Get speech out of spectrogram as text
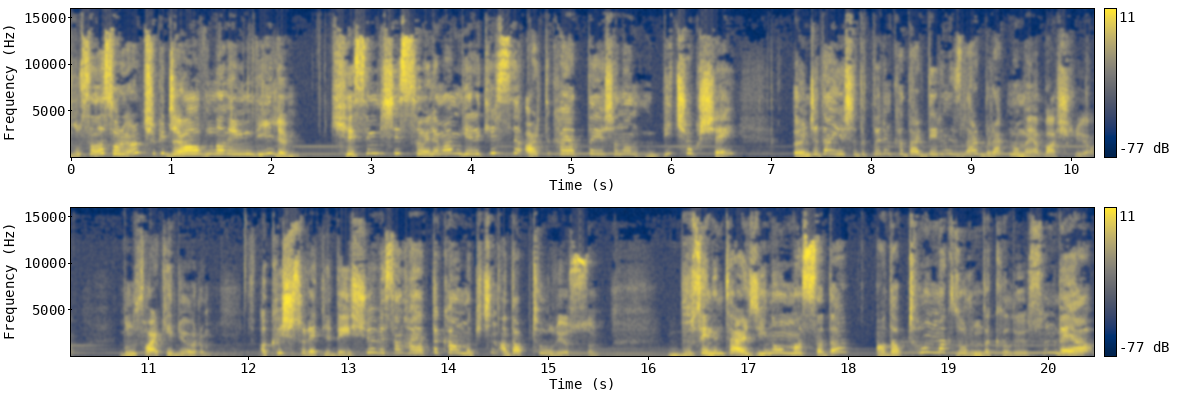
Bunu sana soruyorum çünkü cevabından emin değilim. Kesin bir şey söylemem gerekirse artık hayatta yaşanan birçok şey önceden yaşadıkların kadar derin izler bırakmamaya başlıyor. Bunu fark ediyorum. Akış sürekli değişiyor ve sen hayatta kalmak için adapte oluyorsun. Bu senin tercihin olmazsa da adapte olmak zorunda kalıyorsun veya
